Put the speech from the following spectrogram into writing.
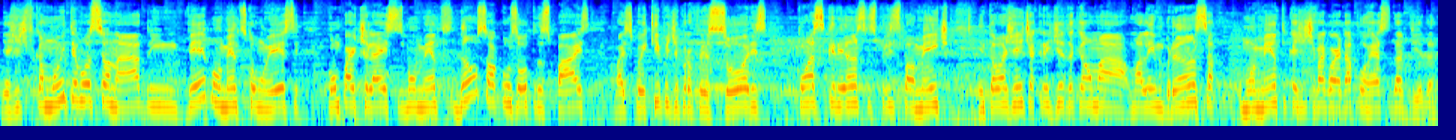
e a gente fica muito emocionado em ver momentos como esse, compartilhar esses momentos não só com os outros pais, mas com a equipe de professores, com as crianças principalmente. Então a gente acredita que é uma, uma lembrança, um momento que a gente vai guardar pro resto da vida.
